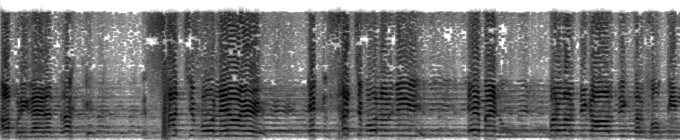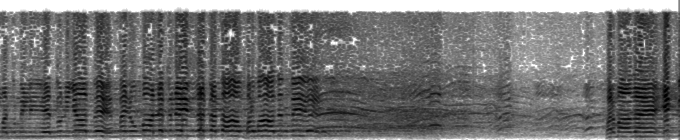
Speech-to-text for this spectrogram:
اپنی غیرت رکھ کے سچ بولیا ہے۔ ایک سچ بولن دی، اے مینو پروردگار دی طرفوں قیمت ملی ہے دنیا دے۔ مینو مالک نے عزت عطا فرما دیتی ہے۔ فرما ہے ایک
